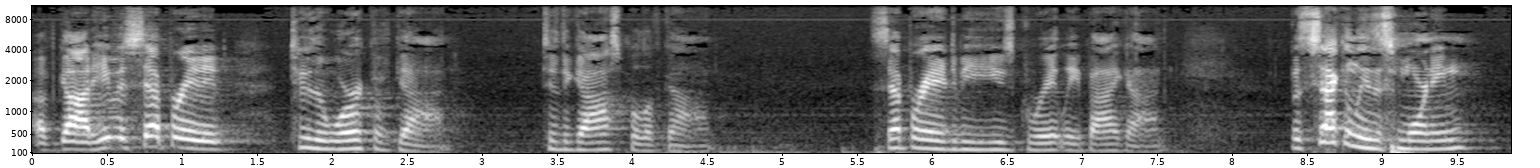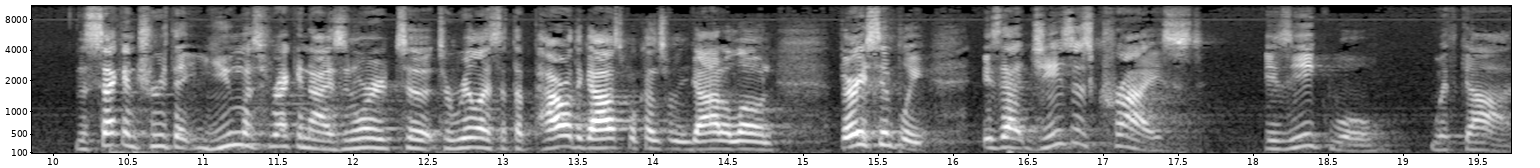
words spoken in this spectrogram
of God. He was separated to the work of God, to the gospel of God, separated to be used greatly by God. But secondly, this morning, the second truth that you must recognize in order to, to realize that the power of the gospel comes from God alone, very simply, is that Jesus Christ is equal with God.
